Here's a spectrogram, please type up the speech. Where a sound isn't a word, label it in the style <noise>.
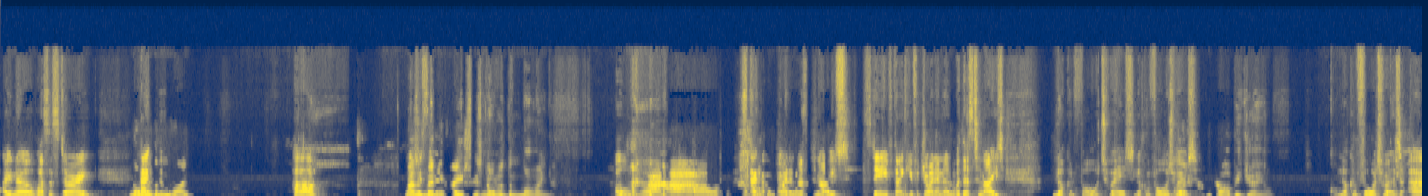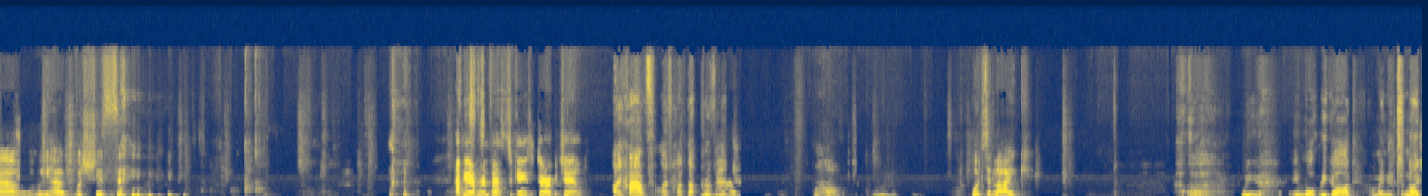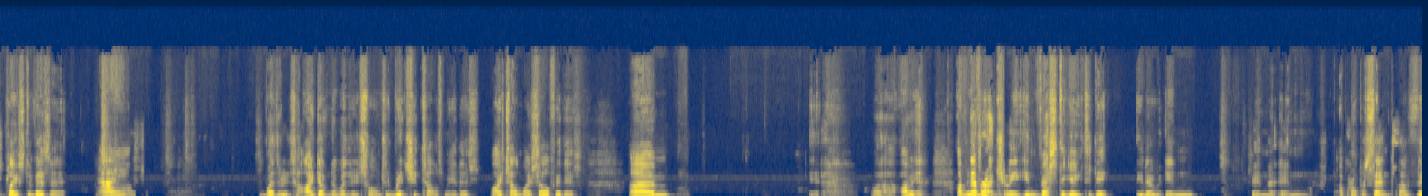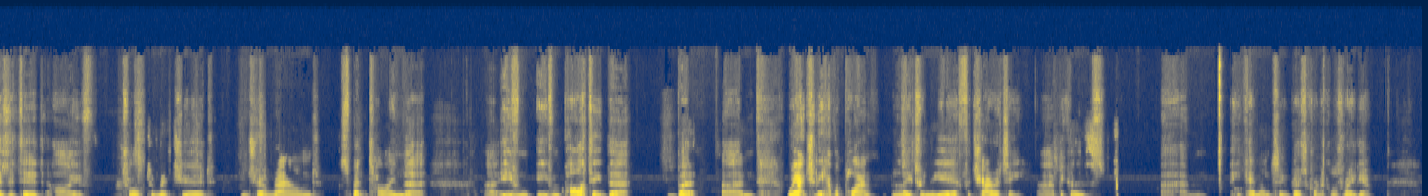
I know. What's the story? None Thank of them mine. Huh? Man you of many faces, none of them mine. Oh, wow. Thanks for joining us tonight, Steve. Thank you for joining in with us tonight. Looking forward to it. Looking forward to it. from Derby Jail. Looking forward to it. Uh, we have, what did you say? <laughs> <laughs> Have you ever investigated Derby Jail? I have. I've had that privilege. Oh, What's it like? Uh, we, in what regard? I mean, it's a nice place to visit. Aye. Uh, whether it's, I don't know whether it's haunted. Richard tells me it is. I tell myself it is. Um, yeah, well, I I mean, I've never actually investigated it. You know, in in in a proper sense. I've visited. I've talked to Richard and shown round. Spent time there. Uh, even even partied there. But um, we actually have a plan later in the year for charity uh, because um, he came on to Ghost Chronicles Radio,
